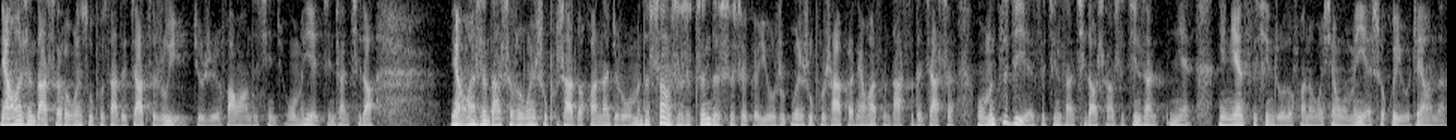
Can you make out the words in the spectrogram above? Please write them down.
莲花生大师和文殊菩萨的加持如雨，就是法王的信就。我们也经常祈祷。莲花生大师和文殊菩萨的话，那就是我们的上师是真的是这个有文殊菩萨和莲花生大师的加持。我们自己也是经常祈祷上师，经常念念念慈心咒的话呢，我想我们也是会有这样的。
